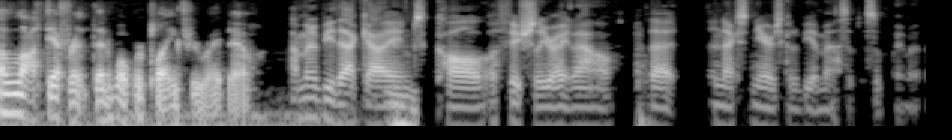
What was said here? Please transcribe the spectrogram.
a lot different than what we're playing through right now. I'm gonna be that guy and call officially right now that the next Nier is gonna be a massive disappointment.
